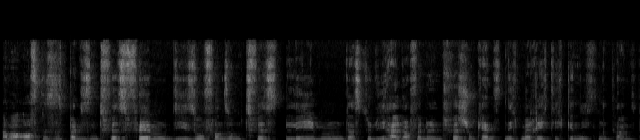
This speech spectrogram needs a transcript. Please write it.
aber oft ist es bei diesen Twist-Filmen, die so von so einem Twist leben, dass du die halt, auch wenn du den Twist schon kennst, nicht mehr richtig genießen kannst.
